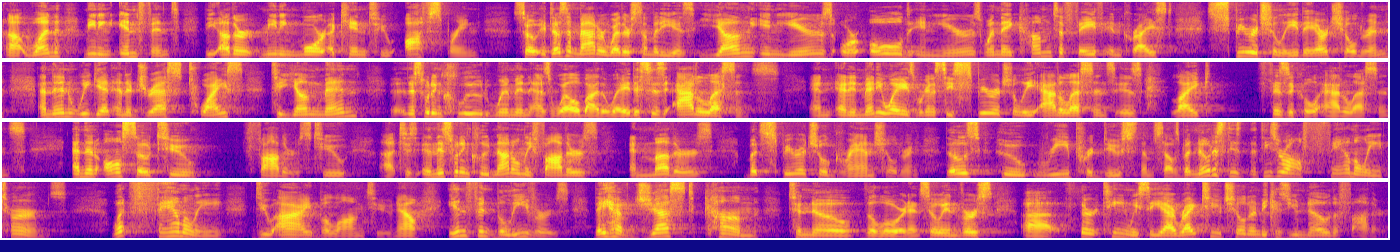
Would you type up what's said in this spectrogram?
Uh, one meaning infant, the other meaning more akin to offspring. So it doesn't matter whether somebody is young in years or old in years. When they come to faith in Christ, spiritually, they are children. And then we get an address twice to young men. This would include women as well, by the way. This is adolescence. And, and in many ways, we're going to see spiritually, adolescence is like physical adolescence. And then also to fathers, to, uh, to, and this would include not only fathers and mothers, but spiritual grandchildren, those who reproduce themselves. But notice these, that these are all family terms. What family do I belong to? Now, infant believers, they have just come to know the Lord. And so in verse uh, 13, we see, I write to you, children, because you know the Father.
